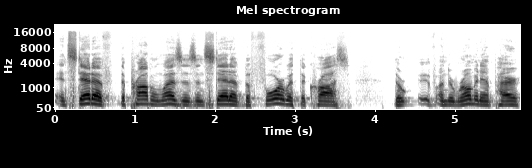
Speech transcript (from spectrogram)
instead of the problem was is instead of before with the cross the, under roman empire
